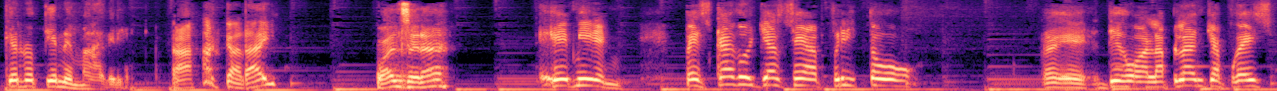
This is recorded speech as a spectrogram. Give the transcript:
que no tiene madre. Ah, caray. ¿Cuál será? Eh, miren, pescado ya sea frito, eh, digo, a la plancha, pues,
